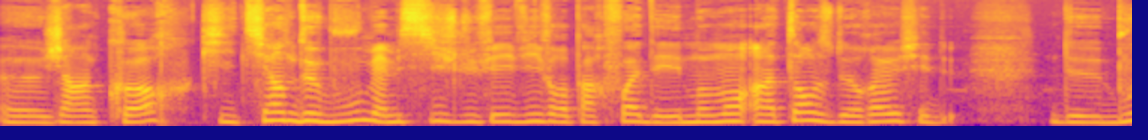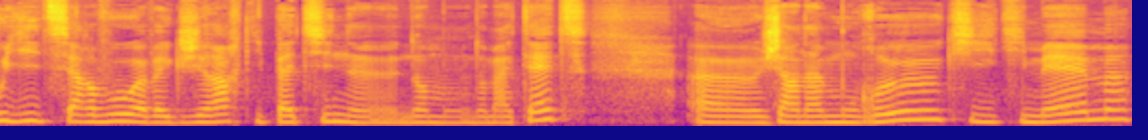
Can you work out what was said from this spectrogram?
euh, j'ai un corps qui tient debout, même si je lui fais vivre parfois des moments intenses de rush et de, bouillie de cerveau avec Gérard qui patine euh, dans, mon, dans ma tête. Euh, j'ai un amoureux qui, qui m'aime,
